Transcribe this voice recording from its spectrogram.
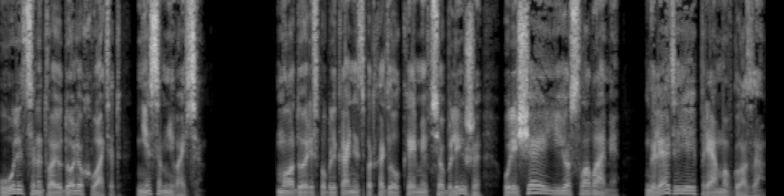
Улицы на твою долю хватит, не сомневайся». Молодой республиканец подходил к Эми все ближе, улещая ее словами, глядя ей прямо в глаза.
